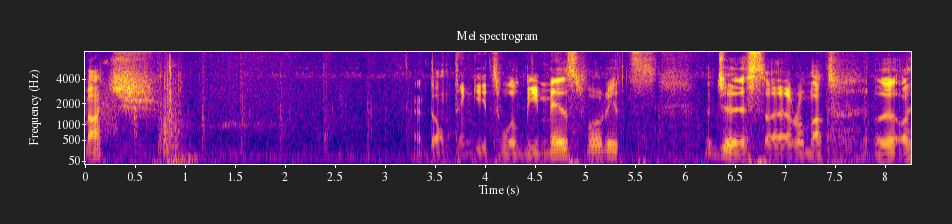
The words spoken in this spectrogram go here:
Much. I don't think it will be missed for it's just a robot uh,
